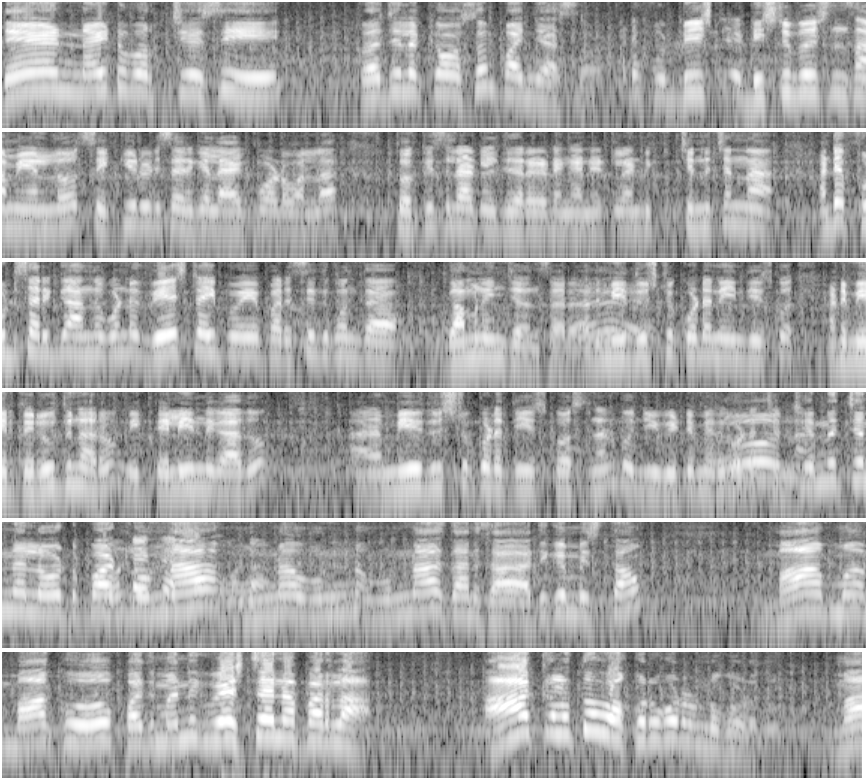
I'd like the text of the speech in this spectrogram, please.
డే అండ్ నైట్ వర్క్ చేసి ప్రజల కోసం పనిచేస్తాం. అంటే ఫుడ్ డిస్- డిస్ట్రిబ్యూషన్ సమయంలో సెక్యూరిటీ సరిగ్గా లేకపోవడం వల్ల తొక్కిసలాటలు జరగడం కానీ ఇట్లాంటి చిన్న చిన్న అంటే ఫుడ్ సరిగ్గా అందకుండా వేస్ట్ అయిపోయే పరిస్థితి కొంత గమనించాను సార్. అది మీ దృష్టికి కూడా నేను తీసుకో అంటే మీరు తిరుగుతున్నారు మీకు తెలియదు కాదు. మీ దృష్టికి కూడా తీసుకొస్తున్నాను కొంచెం వీటి మీద కూడా చిన్న చిన్న లోటుపాట్లు ఉన్నా ఉన్న ఉన్న ఉన్నా దాన్ని అధిగమిస్తాం. మా మాకు పది మందికి వేస్ట్ అయినా పర్లా. ఆకలితో ఒకరు కూడా ఉండకూడదు. మా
